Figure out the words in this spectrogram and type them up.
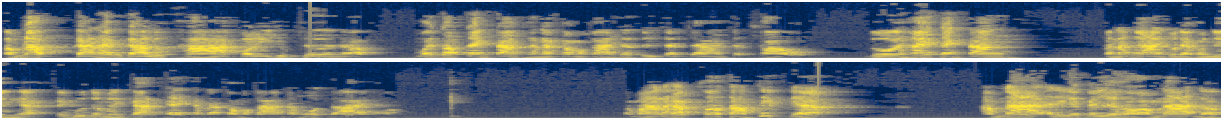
สำหรับการให้บริการลูกค้ากรณีฉุกเฉินนะครับ ไม่ต้องแต่งตั้งคณะกรรมการจัดซื้อจัดจ้างจัดเช่า โดยให้แต่งตั้ง พนักงานคนใดคนหนึ่งอะเป็นผู้ดำเนินการแทนคณะกรรมการทั้งหมดได้นะครับ ต่อมานะครับ ข้อสามสิบเนี่ยอำนาจ อันนี้ก็เป็นเรื่องของอำนาจเนาะ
